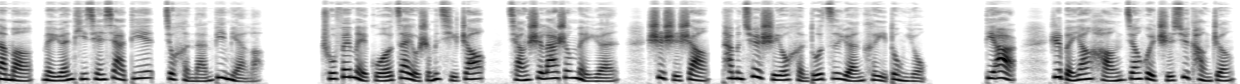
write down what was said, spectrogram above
那么美元提前下跌就很难避免了，除非美国再有什么奇招，强势拉升美元。事实上，他们确实有很多资源可以动用。第二，日本央行将会持续抗争，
